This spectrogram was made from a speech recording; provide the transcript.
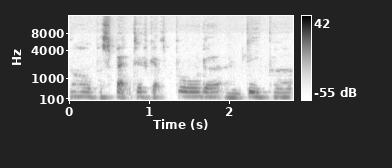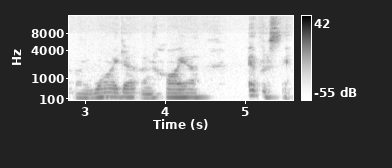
The whole perspective gets broader and deeper and wider and higher everything.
